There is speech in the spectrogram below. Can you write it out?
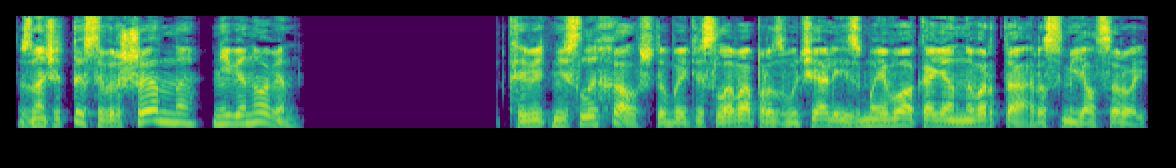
Значит, ты совершенно невиновен. Ты ведь не слыхал, чтобы эти слова прозвучали из моего окаянного рта, рассмеялся Рой.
